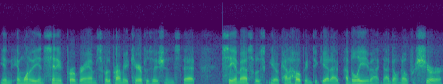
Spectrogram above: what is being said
in in one of the incentive programs for the primary care physicians that CMS was, you know, kind of hoping to get. I, I believe, I, I don't know for sure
